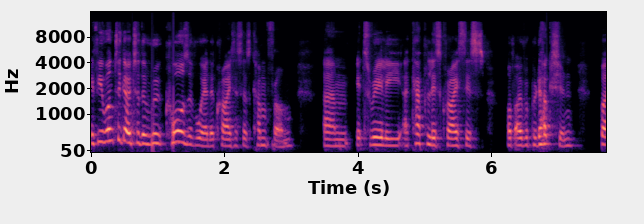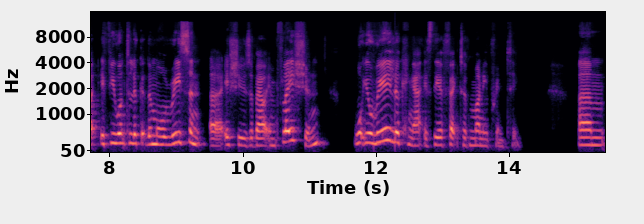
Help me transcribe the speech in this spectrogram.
If you want to go to the root cause of where the crisis has come from, um, it's really a capitalist crisis of overproduction. But if you want to look at the more recent uh, issues about inflation, what you're really looking at is the effect of money printing. Um,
